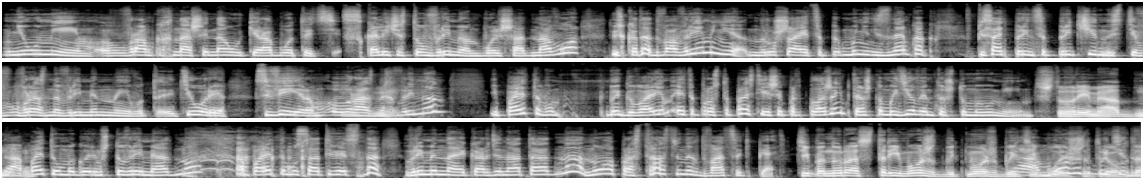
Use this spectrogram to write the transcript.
не умеем в рамках нашей науки работать с количеством времен больше одного. То есть, когда два времени нарушается, мы не знаем, как вписать принцип причинности в разновременные вот э, теории с веером э, разных времен. И поэтому мы говорим, это просто простейшее предположение, потому что мы делаем то, что мы умеем. Что время одно. Да, поэтому мы говорим, что время одно, а поэтому, соответственно, временная координата одна, ну а пространственных 25. Типа, ну раз три, может быть, может быть да, и больше может быть трех, и да?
